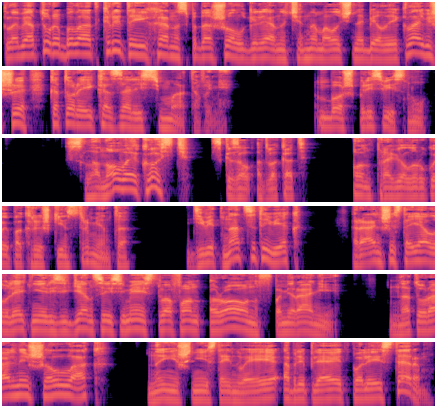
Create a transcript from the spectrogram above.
Клавиатура была открыта, и Ханнес подошел глянуть на молочно-белые клавиши, которые казались матовыми. Бош присвистнул. «Слоновая кость», — сказал адвокат. Он провел рукой по крышке инструмента. «Девятнадцатый век. Раньше стоял в летней резиденции семейства фон Роун в Померании. Натуральный шеллак. Нынешние Стейнвеи облепляют полиэстером.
